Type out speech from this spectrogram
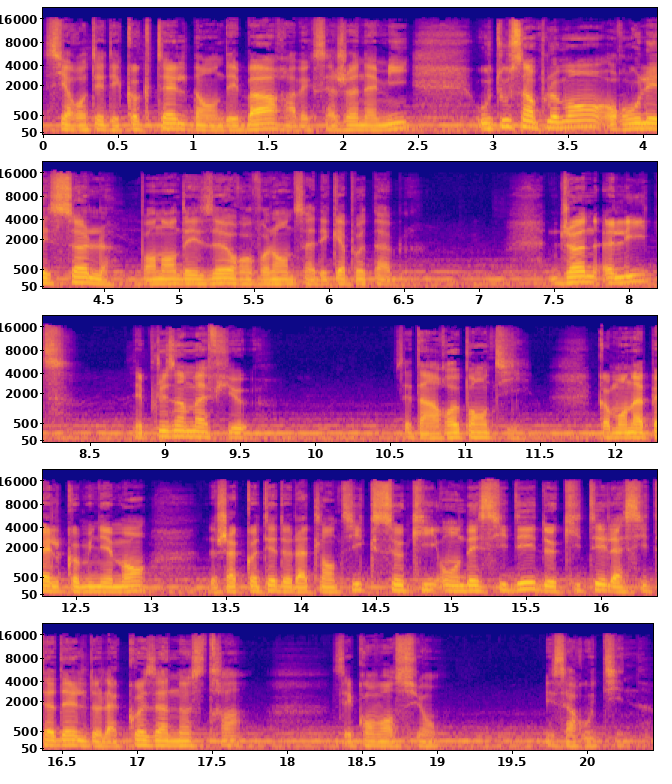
siroter des cocktails dans des bars avec sa jeune amie, ou tout simplement rouler seul pendant des heures au volant de sa décapotable. John Elite n'est plus un mafieux, c'est un repenti, comme on appelle communément de chaque côté de l'Atlantique ceux qui ont décidé de quitter la citadelle de la Cosa Nostra, ses conventions et sa routine.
